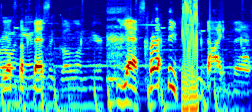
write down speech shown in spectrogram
throw That's the best. with golem here? Yes, Crafty fucking died there.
